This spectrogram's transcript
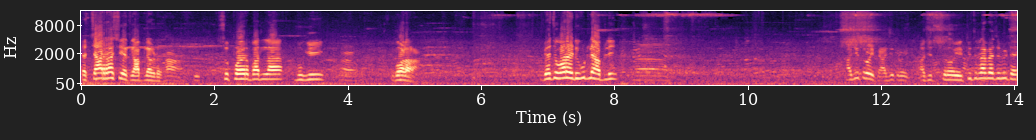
त्या चार राशी आहेत का आपल्याकडं? हा सुपर बदला बुगी हा. गोळा. याची व्हरायटी कुठली आहे आपली? अजित रोहित अजित रोहित. अजित रोहित. किती डब्याचं मीठ आहे?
